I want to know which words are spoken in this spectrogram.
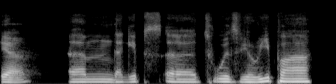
Ja, Ähm, da gibt es äh, Tools wie Reaper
